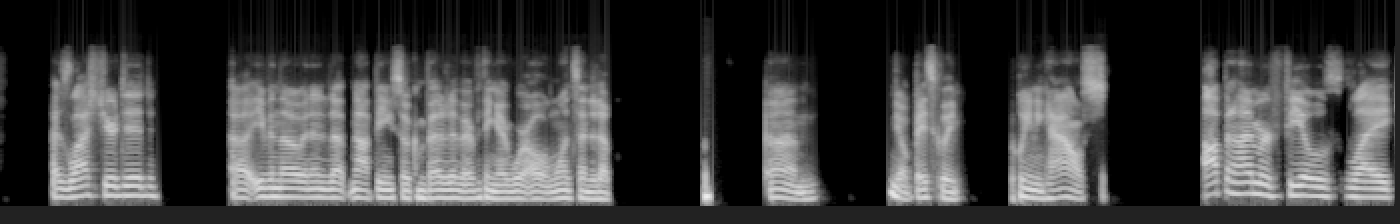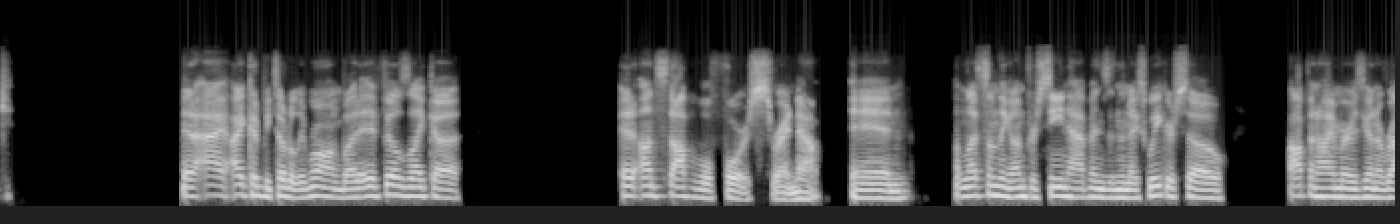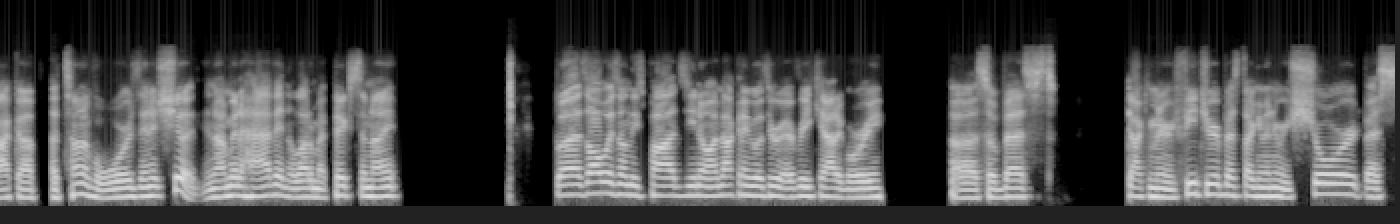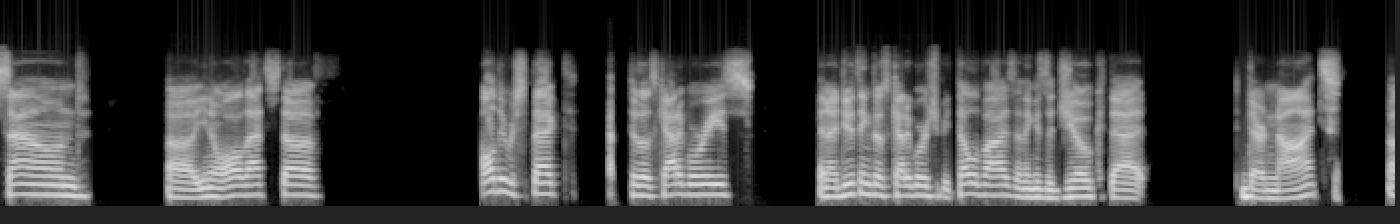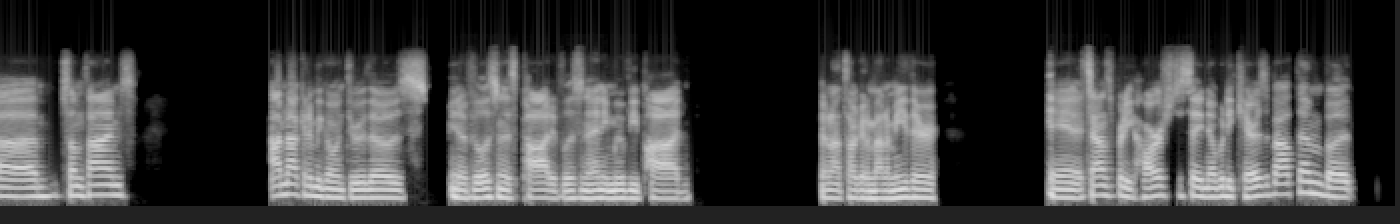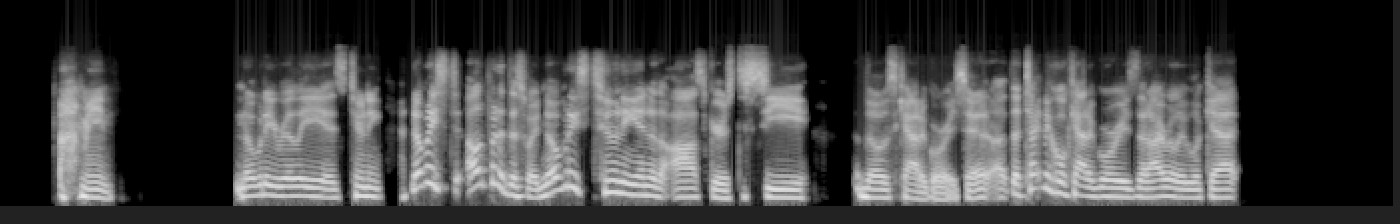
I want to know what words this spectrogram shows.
as last year did, uh, even though it ended up not being so competitive, everything everywhere all at once ended up, um, you know, basically cleaning house. Oppenheimer feels like, and I I could be totally wrong, but it feels like a an unstoppable force right now. And unless something unforeseen happens in the next week or so, Oppenheimer is going to rack up a ton of awards, and it should. And I'm going to have it in a lot of my picks tonight. But as always on these pods, you know, I'm not going to go through every category. Uh, so best documentary feature, best documentary short, best sound, uh, you know, all that stuff. All due respect to those categories. And I do think those categories should be televised. I think it's a joke that they're not uh, sometimes. I'm not going to be going through those. You know, if you listen to this pod, if you listen to any movie pod, they're not talking about them either. And it sounds pretty harsh to say nobody cares about them, but I mean, nobody really is tuning. Nobody's, t- I'll put it this way nobody's tuning into the Oscars to see those categories. Uh, the technical categories that I really look at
